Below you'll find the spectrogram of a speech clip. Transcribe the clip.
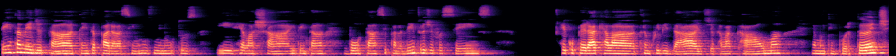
tenta meditar, tenta parar assim uns minutos e relaxar e tentar voltar-se para dentro de vocês, recuperar aquela tranquilidade, aquela calma, é muito importante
